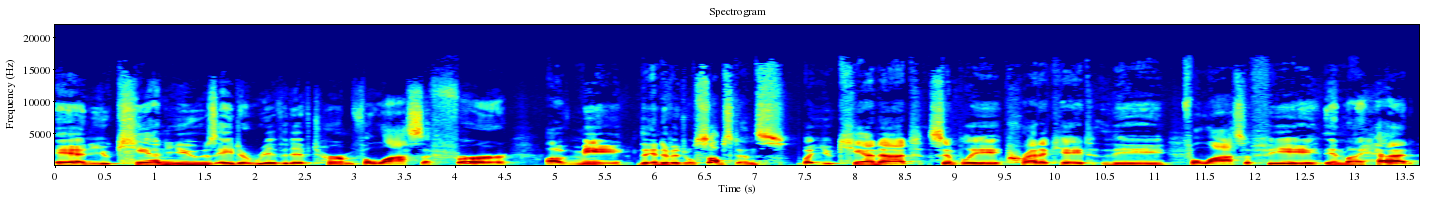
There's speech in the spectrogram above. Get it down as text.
and you can use a derivative term, philosopher, of me, the individual substance, but you cannot simply predicate the philosophy in my head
